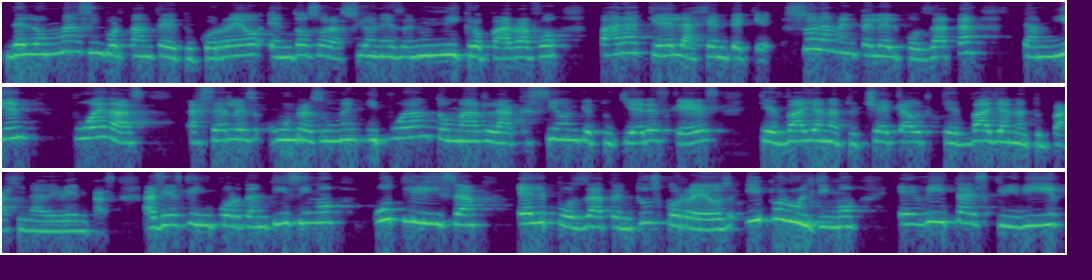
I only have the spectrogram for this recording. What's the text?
de lo más importante de tu correo en dos oraciones, en un micropárrafo, para que la gente que solamente lee el postdata también puedas hacerles un resumen y puedan tomar la acción que tú quieres, que es que vayan a tu checkout, que vayan a tu página de ventas. Así es que importantísimo, utiliza el postdata en tus correos y por último, evita escribir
